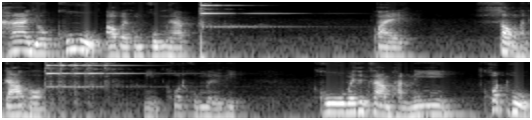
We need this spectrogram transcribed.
ถ้ายกคู่เอาไปคุ้มๆครับ ไปสองพันเก้าพอ นี่โคตรคุ้มเลยพี่ คู่ไม่ถึงสามพันนี่โคตรถูก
